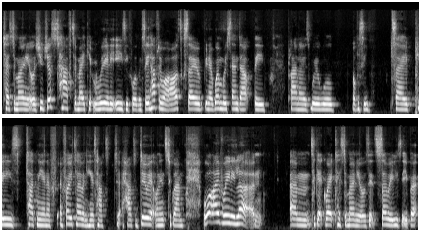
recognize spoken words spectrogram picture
testimonials, you just have to make it really easy for them. So you have to ask. So, you know, when we send out the planners, we will obviously say, please tag me in a, a photo and here's how to, how to do it on Instagram. What I've really learned um, to get great testimonials, it's so easy, but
